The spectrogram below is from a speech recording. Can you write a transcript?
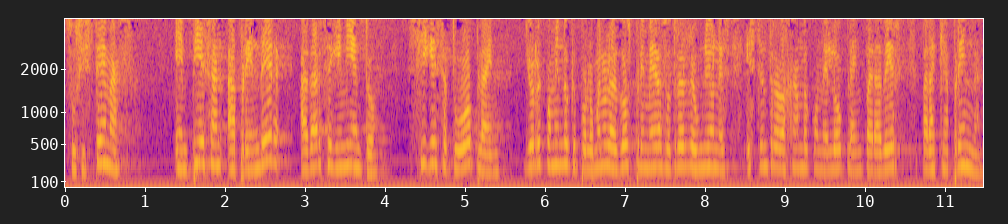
sus sistemas, empiezan a aprender a dar seguimiento. Sigues a tu offline. Yo recomiendo que por lo menos las dos primeras o tres reuniones estén trabajando con el offline para ver, para que aprendan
